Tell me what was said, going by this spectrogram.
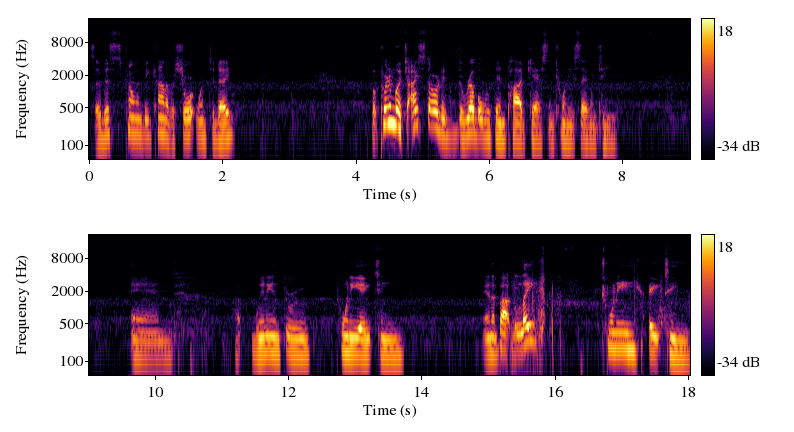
So this is gonna be kind of a short one today. But pretty much, I started the Rebel Within podcast in 2017, and I went in through 2018, and about late 2018,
